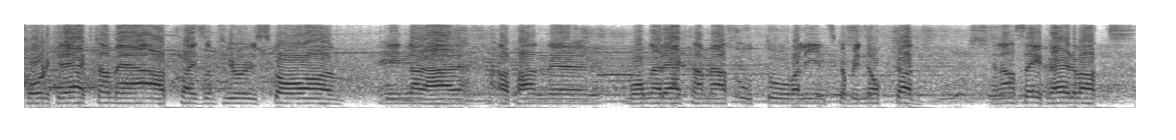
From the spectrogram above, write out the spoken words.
folk räknar med att Tyson Fury ska vinna det här. Att han, eh, många räknar med att Otto Wallin ska bli knockad. Men han säger själv att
